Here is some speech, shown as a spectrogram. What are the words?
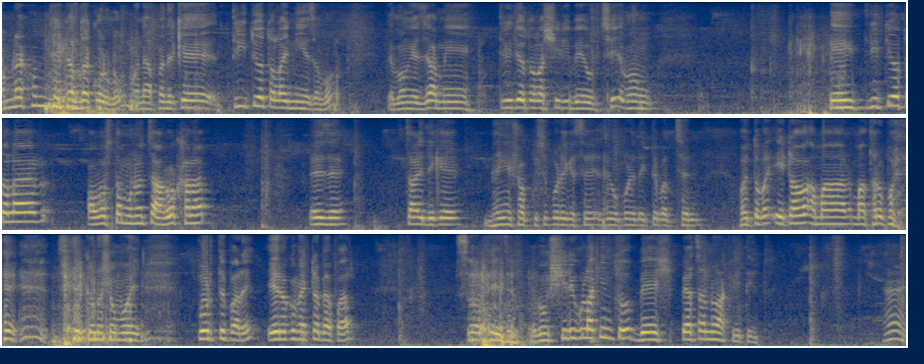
আমরা এখন যে কাজটা করব মানে আপনাদেরকে তৃতীয় তলায় নিয়ে যাব, এবং এই যে আমি তৃতীয় তলার সিঁড়ি বেয়ে উঠছি, এবং এই তৃতীয় তলার অবস্থা মনে হচ্ছে আরও খারাপ। এই যে, চারিদিকে ভেঙে সব কিছু পড়ে গেছে যে উপরে দেখতে পাচ্ছেন। হয়তো বা এটাও আমার মাথার উপরে যে কোনো সময় পড়তে পারে, এরকম একটা ব্যাপার। সো এই যে, এবং সিঁড়িগুলা কিন্তু বেশ পেঁচানো আকৃতির। হ্যাঁ?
